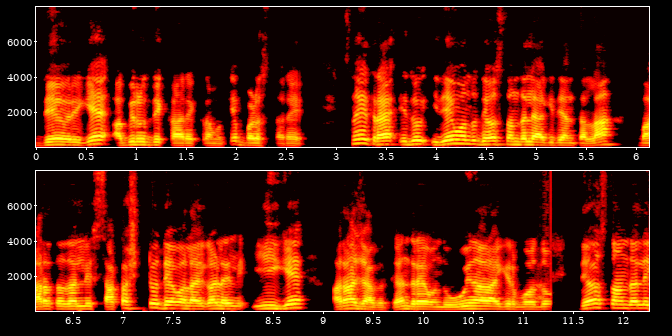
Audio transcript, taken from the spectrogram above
ದೇವರಿಗೆ ಅಭಿವೃದ್ಧಿ ಕಾರ್ಯಕ್ರಮಕ್ಕೆ ಬಳಸ್ತಾರೆ. ಸ್ನೇಹಿತರೆ, ಇದು ಇದೇ ಒಂದು ದೇವಸ್ಥಾನದಲ್ಲಿ ಆಗಿದೆ ಅಂತಲ್ಲ, ಭಾರತದಲ್ಲಿ ಸಾಕಷ್ಟು ದೇವಾಲಯಗಳಲ್ಲಿ ಹೀಗೆ ಹರಾಜಾಗುತ್ತೆ. ಅಂದ್ರೆ ಒಂದು ಹೂವಿನ ಆಗಿರ್ಬೋದು ದೇವಸ್ಥಾನದಲ್ಲಿ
